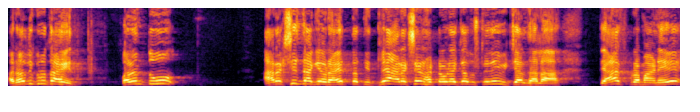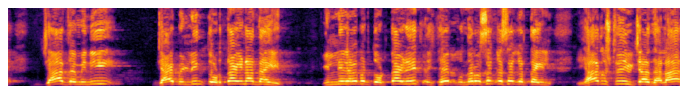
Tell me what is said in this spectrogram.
अनधिकृत आहेत परंतु आरक्षित जागेवर आहेत तर तिथले आरक्षण हटवण्याच्या दृष्टीने विचार झाला. त्याचप्रमाणे ज्या जमिनी ज्या बिल्डिंग तोडता येणार नाहीत इल्लीगल पण तोडता येईल तिथे पुनर्वसन कसं करता येईल ह्या दृष्टीने विचार झाला.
